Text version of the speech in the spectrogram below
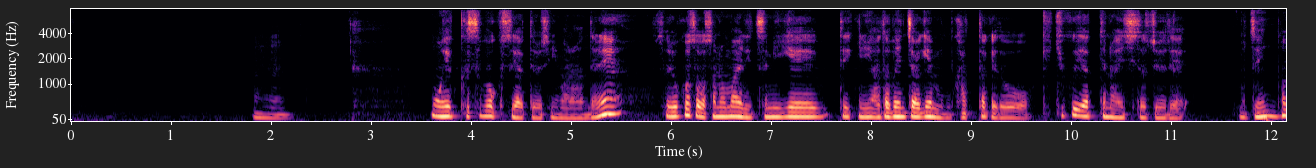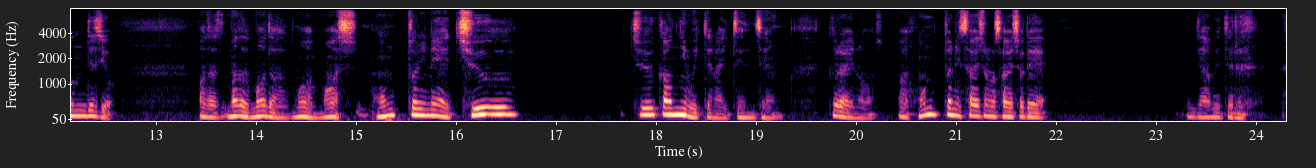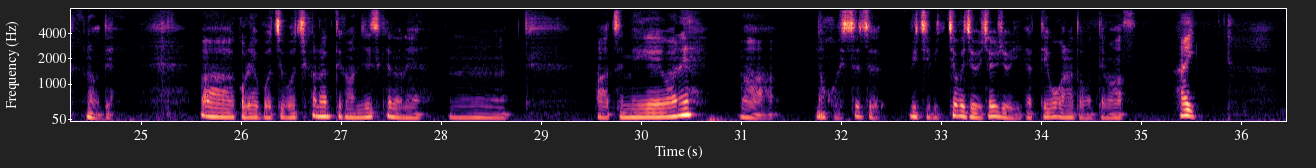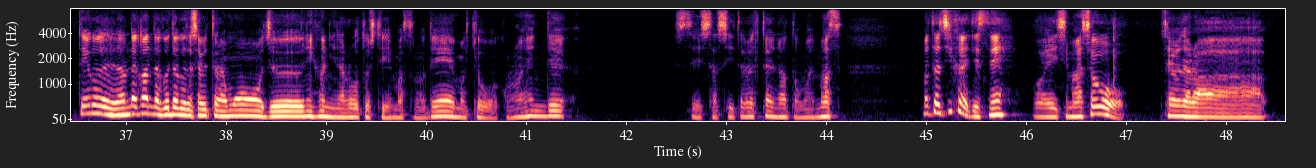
うん。もう Xbox やってるし、今なんでね。それこそその前に積みゲー的にアドベンチャーゲームも買ったけど、結局やってないし、途中で。もう前半ですよ。まだ、まだ、まだ、まあまあ、本当にね、中、中間にも行ってない、全然。ぐらいの、まあ本当に最初の最初で、やめてる ので。まあ、これはぼちぼちかなって感じですけどね。うん。まあ、積みゲーはね、まあ、残しつつ、ビチビチビチビチビチやっていこうかなと思ってます。はい。ということで、なんだかんだぐだぐだ喋ったらもう12分になろうとしていますので、まあ今日はこの辺で失礼させていただきたいなと思います。また次回ですね、お会いしましょう。さようなら。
